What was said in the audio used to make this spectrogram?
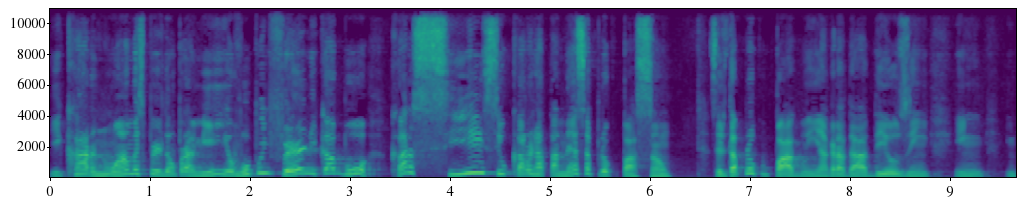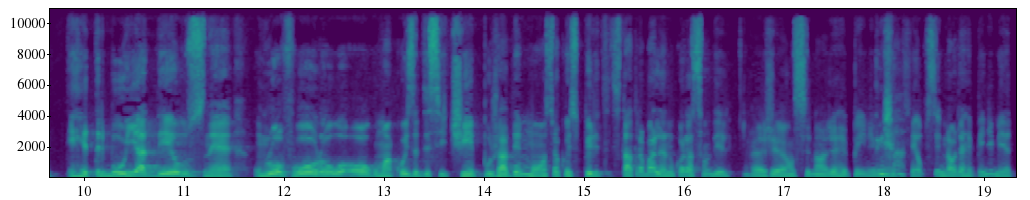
E, cara, não há mais perdão para mim, eu vou pro inferno e acabou. Cara, se, se o cara já tá nessa preocupação, se ele está preocupado em agradar a Deus, em, em, em, retribuir a Deus né, um louvor ou, ou, alguma coisa desse tipo, já demonstra que o Espírito está trabalhando no coração dele. É, já é um sinal de arrependimento. Já é um sinal de arrependimento.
